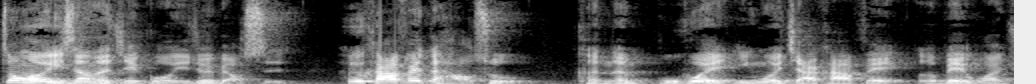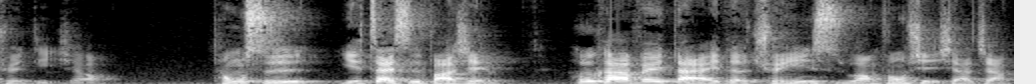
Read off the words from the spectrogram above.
综合以上的结果，也就表示喝咖啡的好处可能不会因为加咖啡而被完全抵消。同时，也再次发现喝咖啡带来的全因死亡风险下降。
